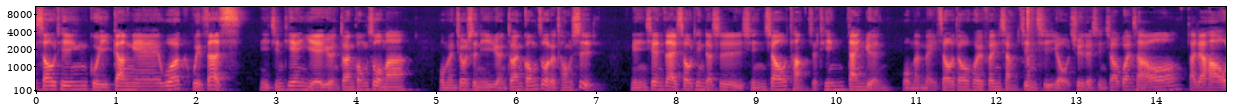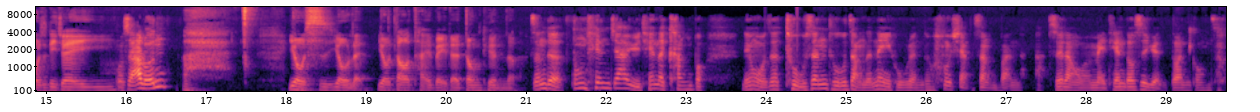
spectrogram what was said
迎收听鬼刚的 Work with Us。你今天也远端工作吗？我们就是你远端工作的同事。您现在收听的是行销躺着听单元，我们每周都会分享近期有趣的行销观察哦。大家好，我是 DJ，我是阿伦。唉，又湿又冷，又到台北的冬天了。真的，冬天加雨天的 combo。连我这土生土长的内湖人都不想上班了啊！虽然我们每天都是远端工作，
